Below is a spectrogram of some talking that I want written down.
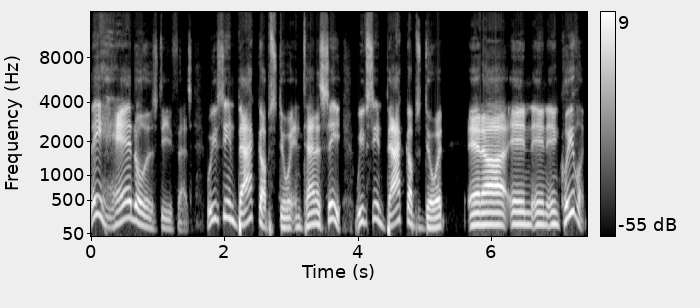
they handle this defense. We've seen backups do it in Tennessee. We've seen backups do it in uh in in in Cleveland.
